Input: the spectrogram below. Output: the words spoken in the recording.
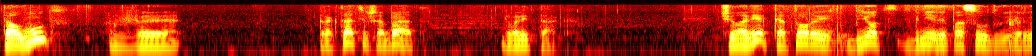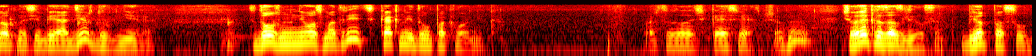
Талмуд в трактате Шаббат говорит так. Человек, который бьет в гневе посуду или рвет на себе одежду в гневе, ты должен на него смотреть, как на идолопоклонника. Просто задача, какая связь? Почему? Ну, человек разозлился, бьет посуду.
